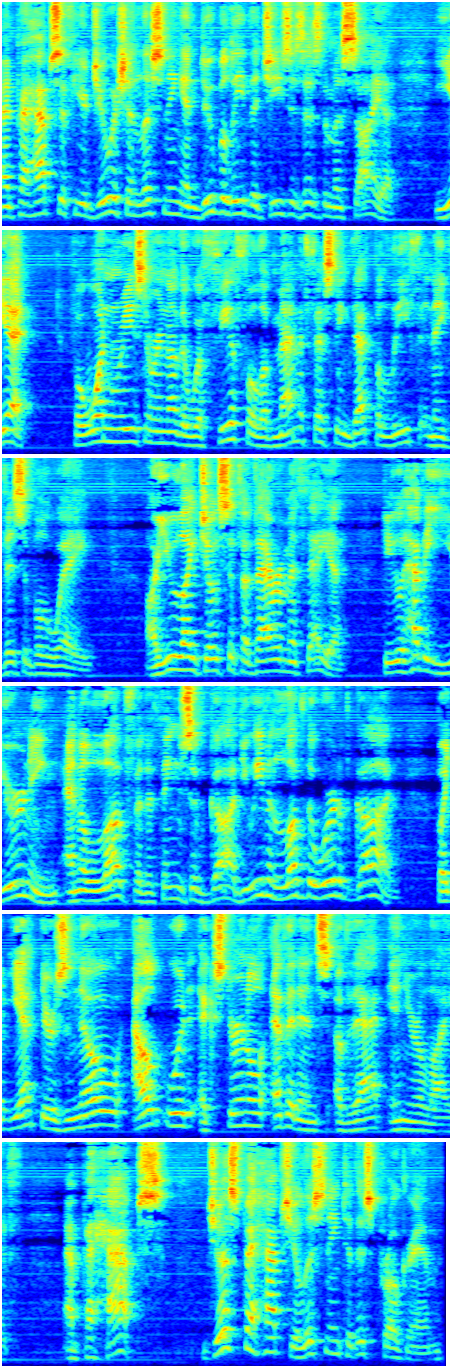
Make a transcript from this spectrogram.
And perhaps if you're Jewish and listening and do believe that Jesus is the Messiah, yet for one reason or another, we're fearful of manifesting that belief in a visible way. Are you like Joseph of Arimathea? Do you have a yearning and a love for the things of God? Do you even love the Word of God? But yet there's no outward external evidence of that in your life. And perhaps, just perhaps, you're listening to this program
